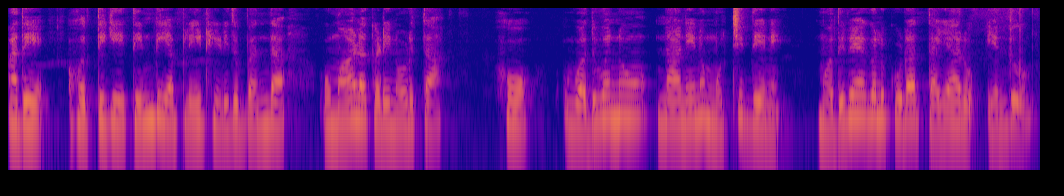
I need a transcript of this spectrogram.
ಅದೇ, ಹೊತ್ತಿಗೆ ತಿಂಡಿಯ ಪ್ಲೇಟ್ ಹಿಡಿದು ಬಂದ ಉಮಾಳ ಕಡೆ ನೋಡುತ್ತಾ, ಹೋ, ವಧುವನ್ನು ನಾನೇನು ಮುಚ್ಚಿದ್ದೇನೆ ಮದುವೆಯಾಗಲು ಕೂಡ ತಯಾರು ಎಂದು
